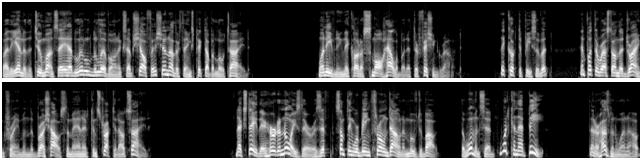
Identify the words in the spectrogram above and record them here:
By the end of the two months, they had little to live on except shellfish and other things picked up at low tide. One evening, they caught a small halibut at their fishing ground. They cooked a piece of it and put the rest on the drying frame in the brush house the man had constructed outside. Next day they heard a noise there as if something were being thrown down and moved about. The woman said, What can that be? Then her husband went out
